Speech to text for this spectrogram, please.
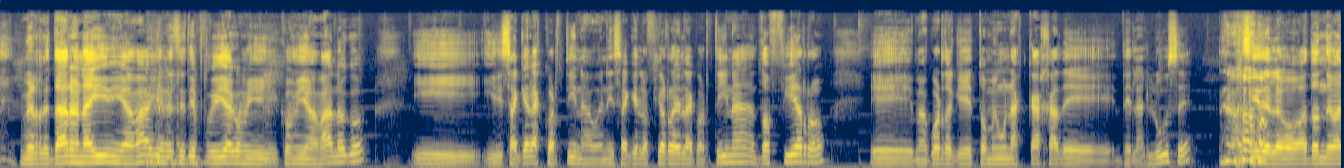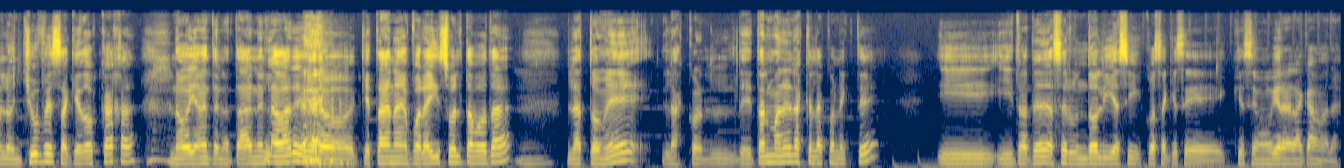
me retaron ahí mi mamá, que en ese tiempo vivía con mi, con mi mamá, loco, y, y saqué las cortinas, bueno, y saqué los fierros de la cortina, dos fierros, eh, me acuerdo que tomé unas cajas de, de las luces, así de los, a dónde van los enchufes, saqué dos cajas, no obviamente no estaban en la pared, pero que estaban por ahí sueltas botadas, Mm. las tomé las de tal manera que las conecté y, y traté de hacer un dolly así, cosa que se, que se moviera la cámara.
